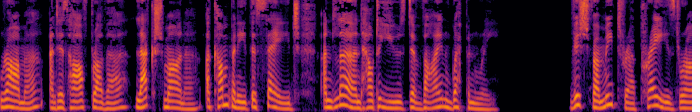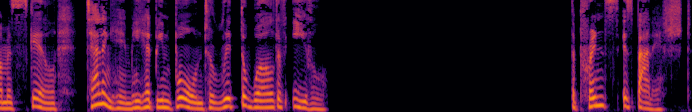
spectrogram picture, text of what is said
Rama and his half-brother, Lakshmana, accompanied the sage and learned how to use divine weaponry. Vishwamitra praised Rama's skill, telling him he had been born to rid the world of evil. The prince is banished.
